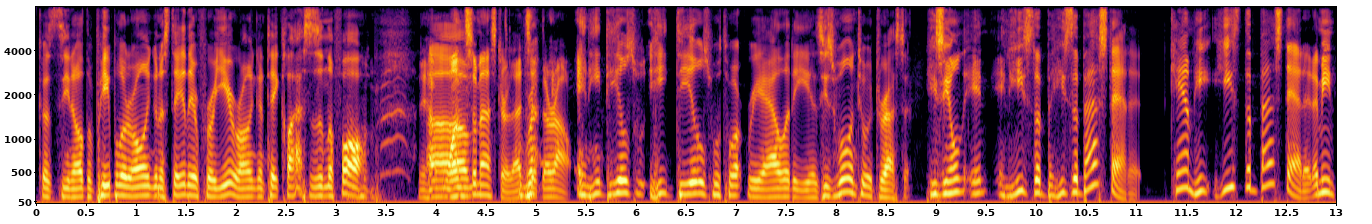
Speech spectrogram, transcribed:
because you know the people that are only going to stay there for a year are only going to take classes in the fall. Yeah, one Um, semester. That's Right, it. They're out. And he deals he deals with what reality is. He's willing to address it. He's the only, and, and he's the he's the best at it. Cam, he he's the best at it. I mean,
